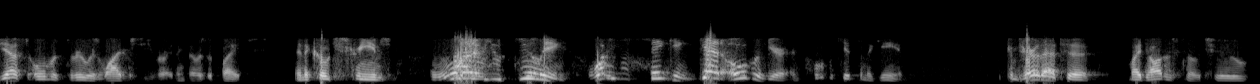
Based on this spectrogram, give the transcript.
just overthrew his wide receiver. I think that was the play. And the coach screams, "What are you doing? What are you thinking? Get over here!" and pulled the kid from the game. Compare that to my daughter's coach, who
